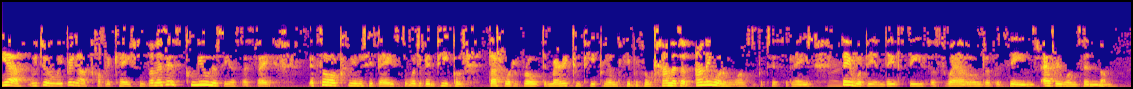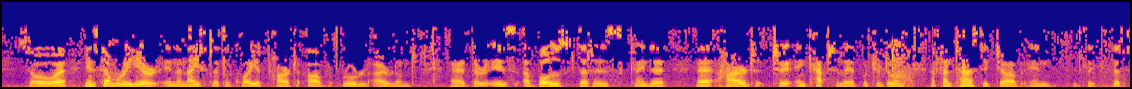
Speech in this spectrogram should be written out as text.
yeah, we do. We bring out publications, and it is community, as I say. It's all community based. There would have been people that would have wrote the American people and people from Canada, and anyone who wants to participate, right. They would be in these these as well under the themes. Everyone's in them. So, uh, in summary, here in a nice little quiet part of rural Ireland, uh, there is a buzz that is kind of uh, hard to encapsulate, but you're doing a fantastic job in the, that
